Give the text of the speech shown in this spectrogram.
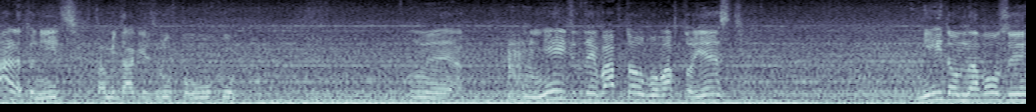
Ale to nic. Tam i tak jest rów po łuku. Nie, idzie tutaj wapto, bo wapto jest. Nie idą nawozy.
